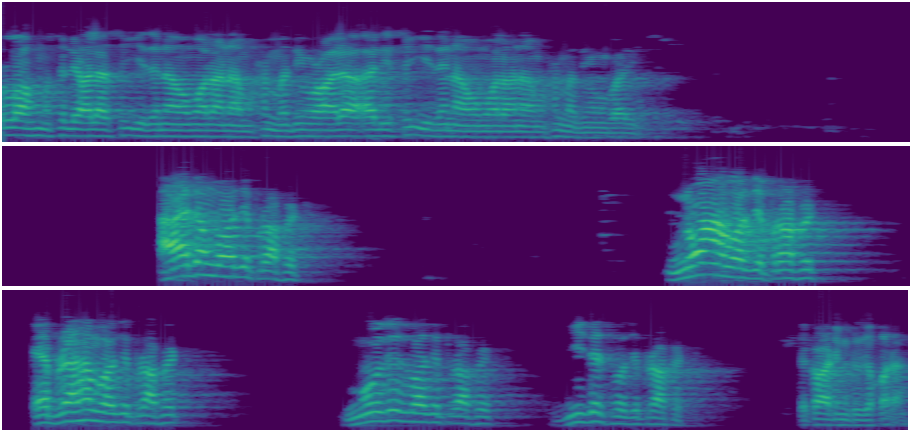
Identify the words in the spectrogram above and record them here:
اللهم صل على سيدنا ومولانا محمد وعلى آل سيدنا ومولانا محمد وبارك Adam was a prophet. Noah was a prophet. Abraham was a prophet. Moses was a prophet. Jesus was a prophet, according to the Quran.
